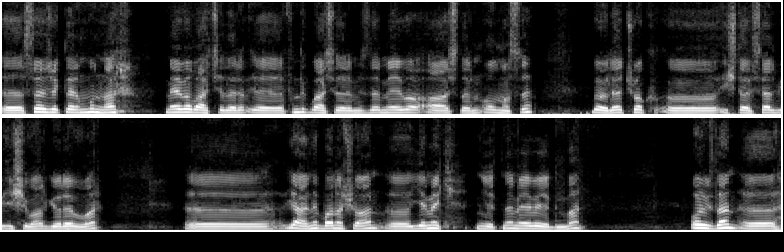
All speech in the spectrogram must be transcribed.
Ee, söyleyeceklerim bunlar. Meyve bahçeleri, e, fındık bahçelerimizde meyve ağaçlarının olması böyle çok e, işlevsel bir işi var, görevi var. Ee, yani bana şu an e, yemek niyetine meyve yedim ben. O yüzden e,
